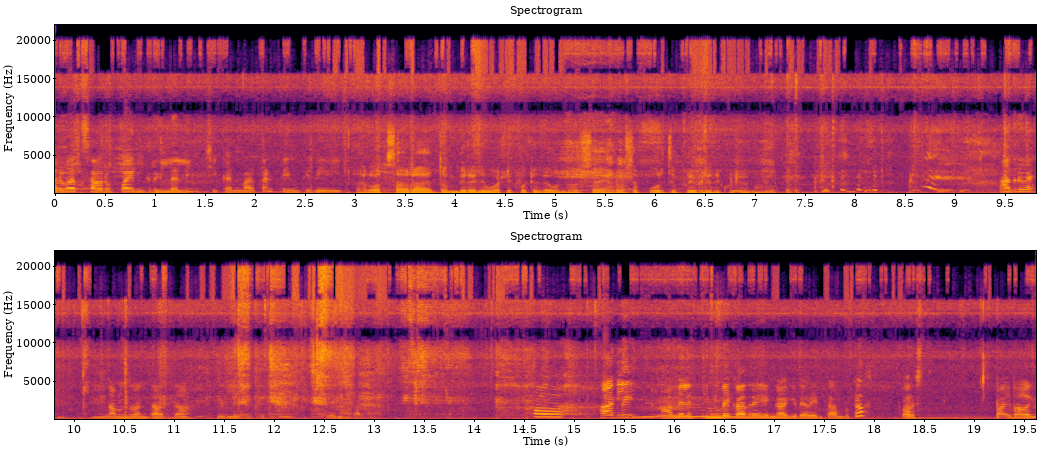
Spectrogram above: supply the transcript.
ಅರವತ್ತು ಸಾವಿರ ರೂಪಾಯಿ ಗ್ರಿಲ್ಲಲ್ಲಿ ಚಿಕನ್ ಮಾಡ್ಕೊಂಡು ತಿಂತಿದ್ದೀವಿ. ಅರವತ್ತು ಸಾವಿರ ದಮ್ ಬಿರಿಯಾನಿ ಹೋಟ್ಲಿಗೆ ಕೊಟ್ಟಿದ್ರೆ ಒಂದು ವರ್ಷ ಎರಡು ವರ್ಷ ಪೂರ್ತಿ ಫ್ರೀ ಬಿರಿಯಾನಿ ಕೊಟ್ಟಿದ್ರು ನಾವು. ಆದ್ರೂ ನಮ್ಮದು ಅಂತ ಅದ್ದ ಇರಲಿಕ್ಕೆ ಏನಾಗಲ್ಲ. ಆಗಲಿ ಆಮೇಲೆ ತಿನ್ಬೇಕಾದ್ರೆ ಹೆಂಗಾಗಿದ್ದಾವೆ ಅಂತ ಅಂದ್ಬಿಟ್ಟು ತೋರಿಸ್ತೀನಿ. ಬಾಯ್ ಬಾಯ್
